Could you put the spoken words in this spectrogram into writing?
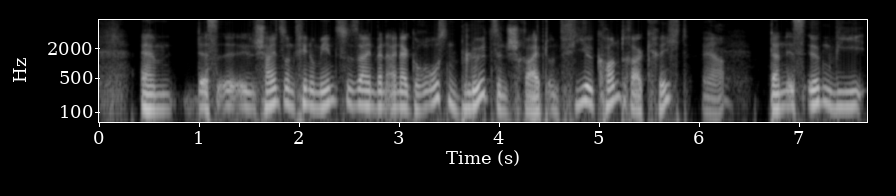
ähm, das äh, scheint so ein Phänomen zu sein, wenn einer großen Blödsinn schreibt und viel Kontra kriegt, ja. dann ist irgendwie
